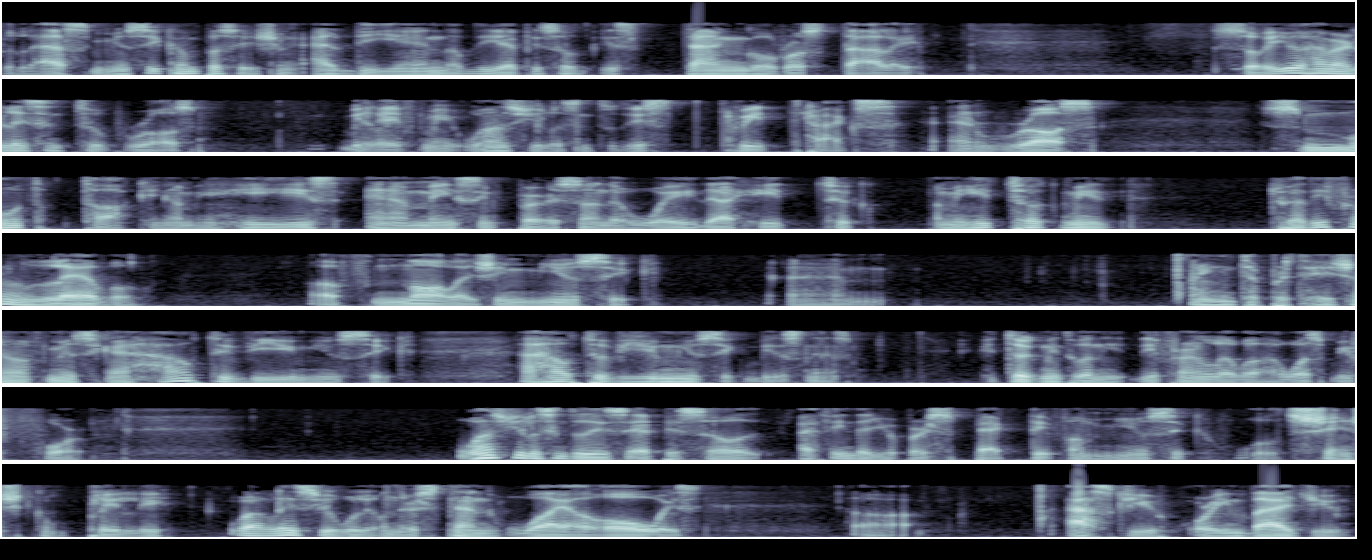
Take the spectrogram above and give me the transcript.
the last music composition at the end of the episode is Tango Rostale. So you haven't listened to Ross, believe me, once you listen to these three tracks and Ross smooth talking, I mean he is an amazing person. The way that he took I mean he took me to a different level of knowledge in music and an interpretation of music and how to view music and how to view music business. It took me to a different level I was before. Once you listen to this episode, I think that your perspective on music will change completely. Well, at least you will understand why I always uh, ask you or invite you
